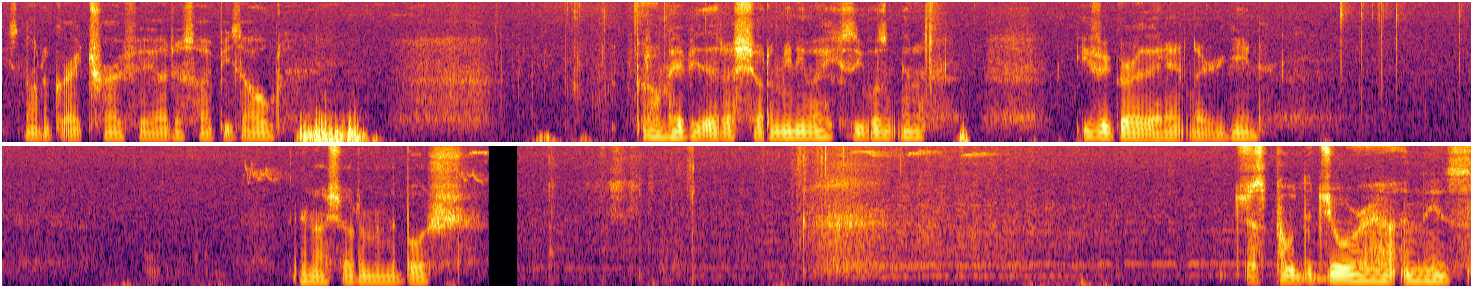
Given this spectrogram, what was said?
he's not a great trophy. I just hope he's old. But I'm happy that I shot him anyway, because he wasn't going to ever grow that antler again. And I shot him in the bush. Just pulled the jaw out and there's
